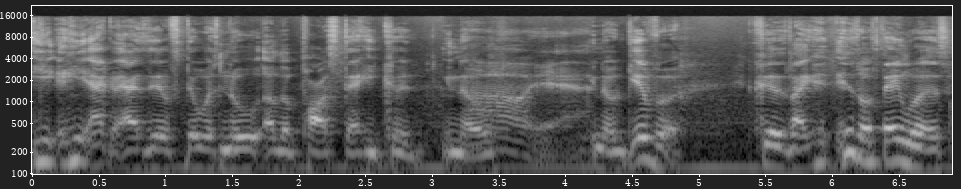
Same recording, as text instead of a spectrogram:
he he acted as if there was no other parts that he could you know Oh yeah. you know give her, because like his whole thing was.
